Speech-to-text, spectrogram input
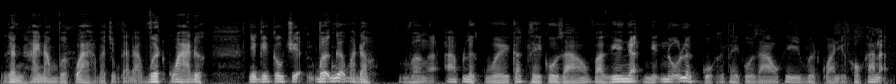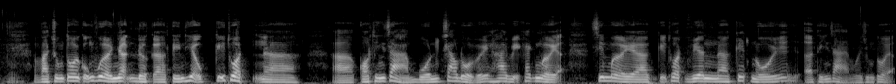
gần 2 năm vừa qua và chúng ta đã vượt qua được những cái câu chuyện bỡ ngỡ ban đầu. Vâng ạ, áp lực với các thầy cô giáo và ghi nhận những nỗ lực của các thầy cô giáo khi vượt qua những khó khăn ạ. Và chúng tôi cũng vừa nhận được uh, tín hiệu kỹ thuật uh, À, có thính giả muốn trao đổi với hai vị khách mời ạ. Xin mời à, kỹ thuật viên à, kết nối à, thính giả với chúng tôi ạ.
